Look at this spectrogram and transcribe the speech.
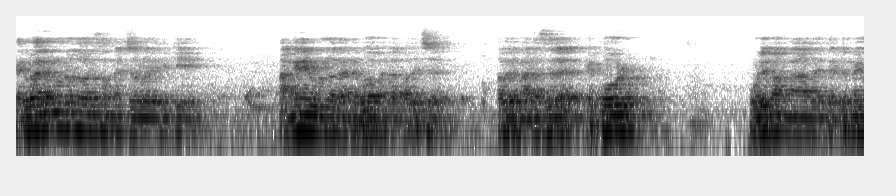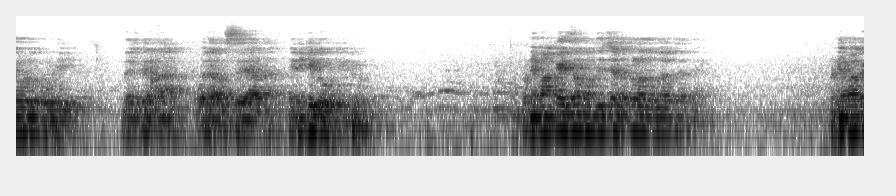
കരുവാരം കൊണ്ടുള്ളവരെ സംബന്ധിച്ചുള്ള എനിക്ക് അങ്ങനെയുള്ള ഒരു അനുഭവമല്ല മറിച്ച് അവർ മനസ്സിൽ എപ്പോഴും ഒളിമങ്ങാതെ തെളിമയോടുകൂടി നിൽക്കുന്ന ഒരവസ്ഥയാണ് എനിക്ക് തോന്നിയിട്ടുള്ളത്. പുണ്യമാക്കയെ സംബന്ധിച്ചിടത്തോളം അതുപോലെ തന്നെ. പുണ്യമാക്ക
